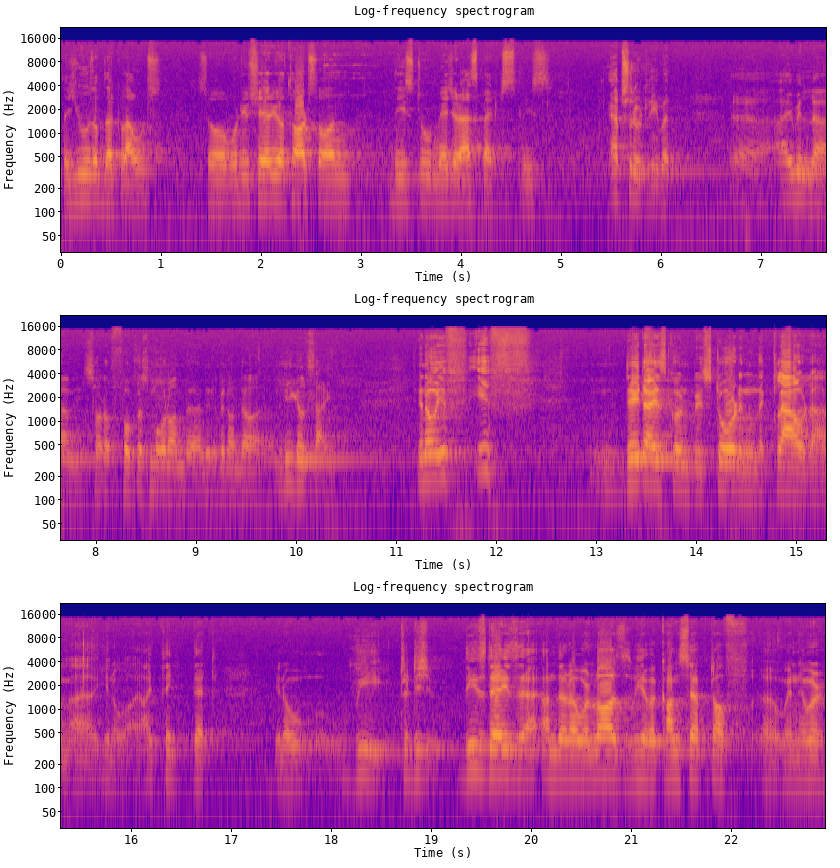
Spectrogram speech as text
the use of the clouds. So would you share your thoughts on these two major aspects, please? Absolutely, but uh, I will um, sort of focus more on the, a little bit on the legal side. You know, if, if data is going to be stored in the cloud, um, uh, you know, I think that, you know, we, these days uh, under our laws, we have a concept of uh, whenever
